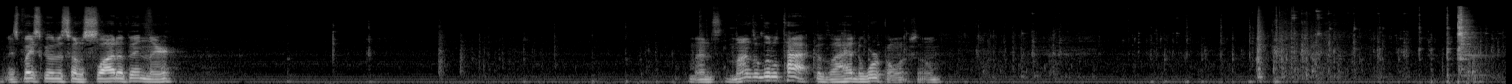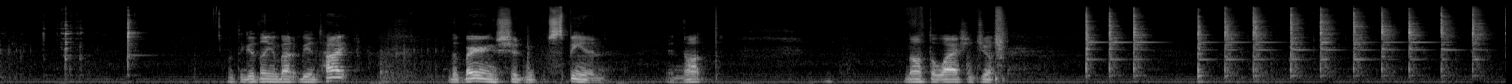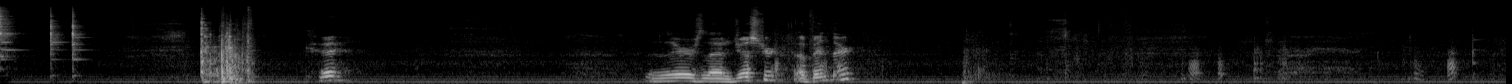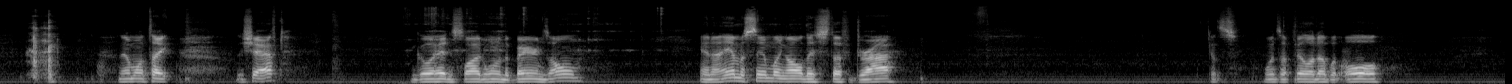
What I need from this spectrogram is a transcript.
And it's basically just going to slide up in there. Mine's, mine's a little tight because I had to work on it some. But the good thing about it being tight, the bearings should spin and not not the lash adjuster. Okay. There's that adjuster up in there. Then I'm going to take the shaft and go ahead and slide one of the bearings on. And I am assembling all this stuff dry. Because once I fill it up with oil,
